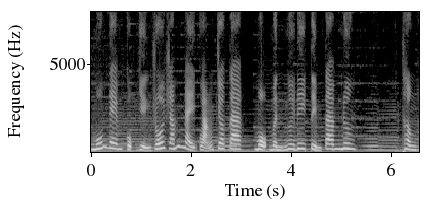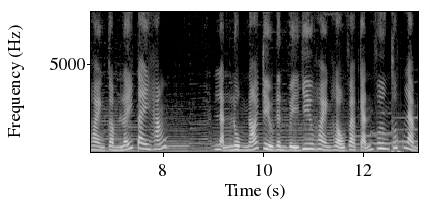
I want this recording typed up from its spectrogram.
Muốn đem cục diện rối rắm này quẳng cho ta một mình ngươi đi tìm tam nương. Thần hoàng cầm lấy tay hắn. Lạnh lùng nói triều đình bị diêu hoàng hậu và cảnh vương thúc làm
